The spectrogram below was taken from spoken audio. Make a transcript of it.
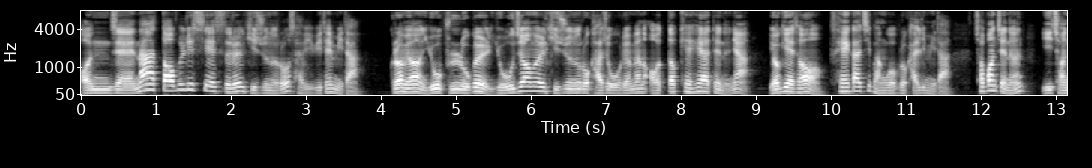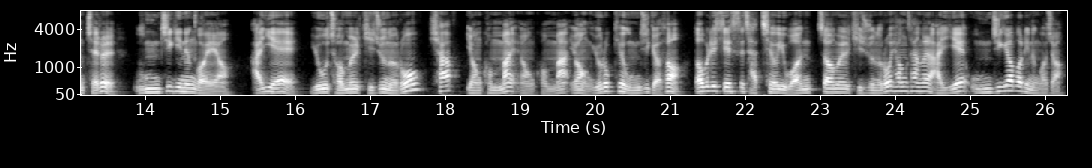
언제나 WCS를 기준으로 삽입이 됩니다. 그러면 이 블록을 요 점을 기준으로 가져오려면 어떻게 해야 되느냐? 여기에서 세 가지 방법으로 갈립니다. 첫 번째는 이 전체를 움직이는 거예요. 아예 요 점을 기준으로 샵 0,0,0 요렇게 움직여서 WCS 자체의 원점을 기준으로 형상을 아예 움직여 버리는 거죠.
